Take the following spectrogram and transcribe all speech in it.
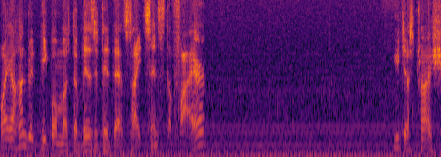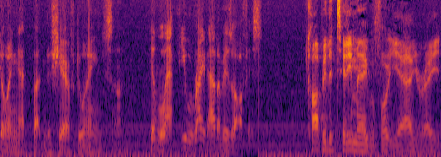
Why, a hundred people must have visited that site since the fire. You just try showing that button to Sheriff Duane, son. He'll laugh you right out of his office. Copy the titty mag before. Yeah, you're right.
